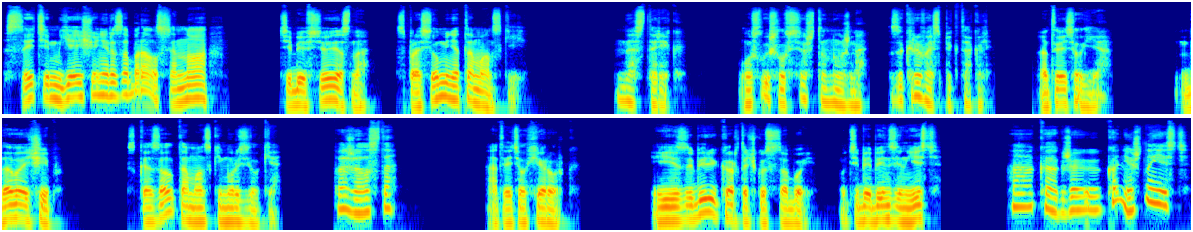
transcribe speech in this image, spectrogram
С этим я еще не разобрался, но... Тебе все ясно? Спросил меня Таманский. Да, старик. Услышал все, что нужно. Закрывай спектакль. Ответил я. Давай чип. Сказал Таманский Мурзилке. Пожалуйста. Ответил хирург. И забери карточку с собой. У тебя бензин есть? А как же, конечно, есть.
